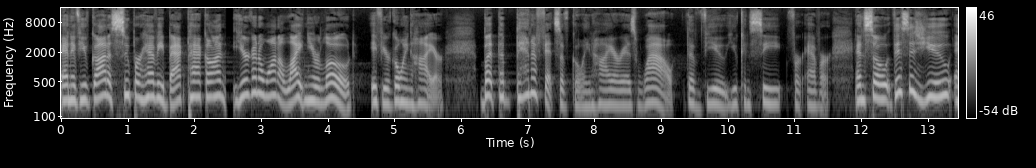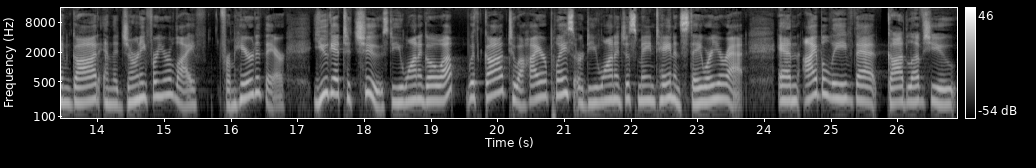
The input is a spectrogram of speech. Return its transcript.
And if you've got a super heavy backpack on, you're going to want to lighten your load if you're going higher. But the benefits of going higher is wow, the view you can see forever. And so this is you and God and the journey for your life from here to there. You get to choose. Do you want to go up with God to a higher place or do you want to just maintain and stay where you're at? And I believe that God loves you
